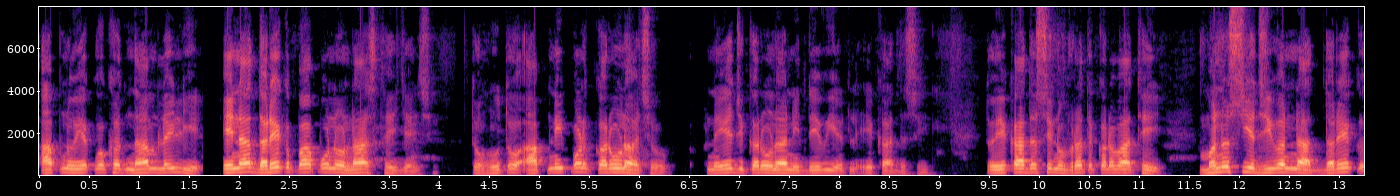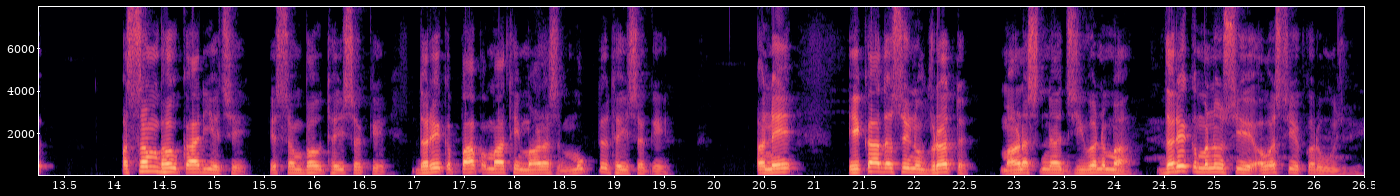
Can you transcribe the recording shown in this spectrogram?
આપનું એક વખત નામ લઈ લઈએ એના દરેક પાપોનો નાશ થઈ જાય છે. તો હું તો આપની પણ કરુણા છું અને એ જ કરુણાની દેવી એટલે એકાદશી. તો એકાદશીનું વ્રત કરવાથી મનુષ્ય જીવનના દરેક અસંભવ કાર્ય છે. એ સંભવ થઈ શકે. દરેક પાપમાંથી માણસ મુક્ત થઈ શકે. અને એકાદશીનું વ્રત માણસના જીવનમાં દરેક મનુષ્યએ અવશ્ય કરવું જોઈએ.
